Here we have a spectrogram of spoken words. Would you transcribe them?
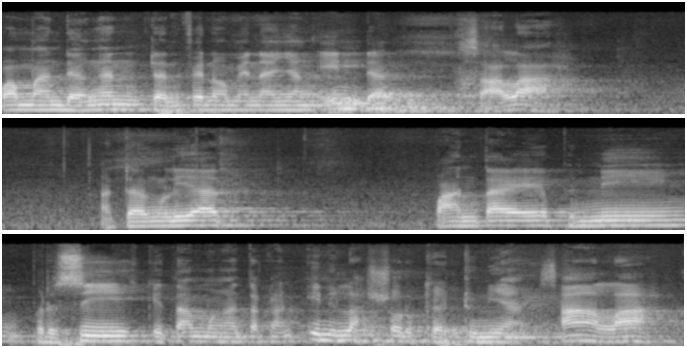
pemandangan dan fenomena yang indah, salah. Ada yang lihat pantai bening, bersih, kita mengatakan inilah surga dunia. Salah.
